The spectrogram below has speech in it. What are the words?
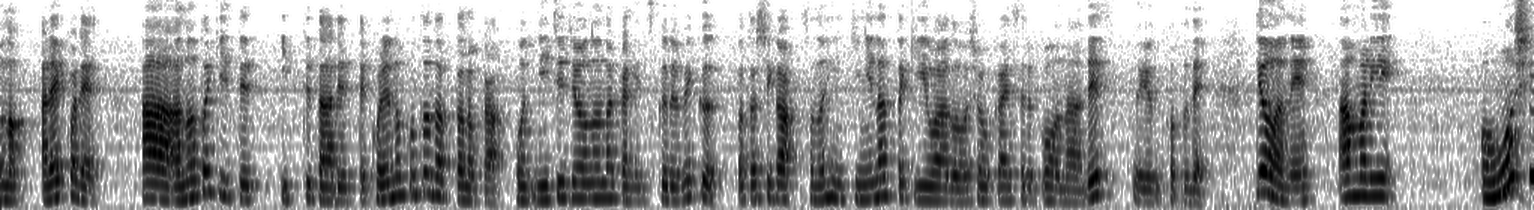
日のあれこれあああの時って言ってたあれってこれのことだったのかを日常の中に作るべく私がその日気になったキーワードを紹介するコーナーです。ということで今日はねあんまり面白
